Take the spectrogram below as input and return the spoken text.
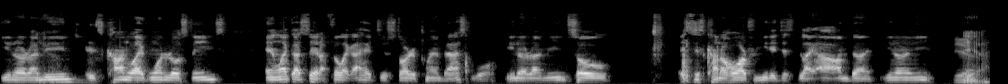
You know what I Yeah. mean? It's kind of like one of those things. And like I said, I feel like I had just started playing basketball. You know what I mean? So it's just kind of hard for me to just be like, ah, I'm done. You know what I mean? Yeah. Yeah.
